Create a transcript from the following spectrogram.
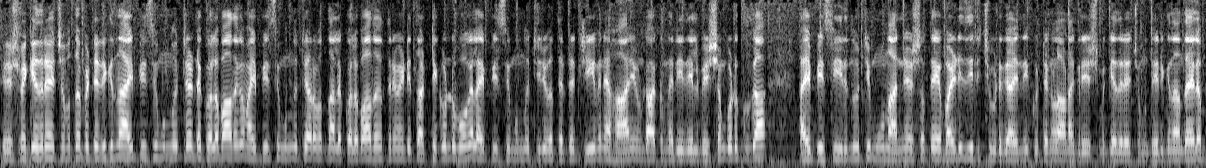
ഗ്രീഷ്മയ്ക്കെതിരെ ചുമത്തപ്പെട്ടിരിക്കുന്ന ഐ പി സി മുന്നൂറ്റി രണ്ട് കൊലപാതകം ഐ പി സി മുന്നൂറ്റി അറുപത്തിനാല് കൊലപാതകത്തിന് വേണ്ടി തട്ടിക്കൊണ്ടുപോകൽ ഐ പി സി മുന്നൂറ്റി ഇരുപത്തെട്ട് ജീവന് ഹാനി ഉണ്ടാക്കുന്ന രീതിയിൽ വിഷം കൊടുക്കുക ഐ പി സി ഇരുന്നൂറ്റി മൂന്ന് അന്വേഷണത്തെ വഴിതിരിച്ചുവിടുക എന്നീ കുറ്റങ്ങളാണ് ഗ്രീഷ്മയ്ക്കെതിരെ ചുമത്തിയിരിക്കുന്നത്. എന്തായാലും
